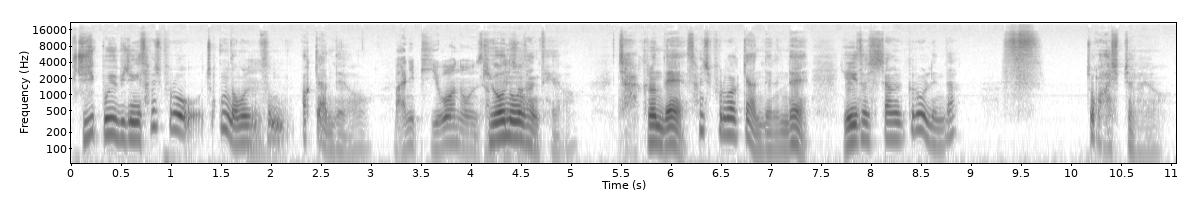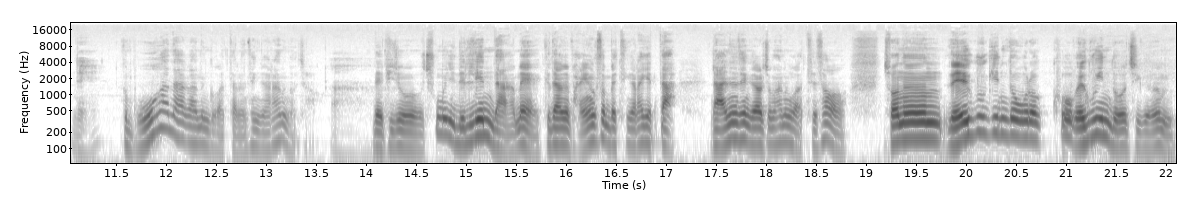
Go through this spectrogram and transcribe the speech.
주식 보유 비중이 30% 조금 넘을 음. 수밖에 안 돼요. 많이 비워놓은 상태죠. 비워놓은 상태예요. 자 그런데 30%밖에 안 되는데 여기서 시장을 끌어올린다? 조금 아쉽잖아요. 네. 그 뭐가 나가는 것 같다는 생각을 하는 거죠. 아, 내 비중을 충분히 늘린 다음에 그 다음에 방향성 베팅을 하겠다 라는 생각을 좀 하는 것 같아서 저는 외국인도 그렇고 외국인도 지금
